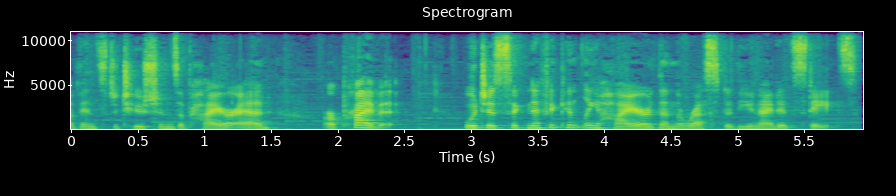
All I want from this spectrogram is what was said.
of institutions of higher ed are private, which is significantly higher than the rest of the United States,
